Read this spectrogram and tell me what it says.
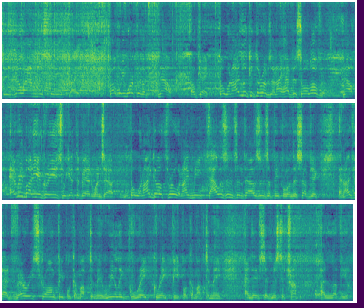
There's no amnesty. Right. But we work with them. Now, okay, but when I look at the rooms, and I have this all over, now everybody agrees we get the bad ones out. But when I go through and I meet thousands and thousands of people on this subject, and I've had very strong people come up to me, really great, great people come up to me, and they've said, Mr. Trump, I love you.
